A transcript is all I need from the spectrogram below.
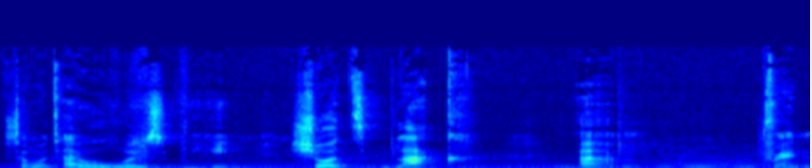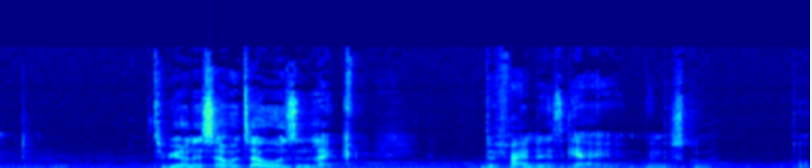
Samuel Taiwo was a short black um, friend. To be honest, Samuel Taiwo wasn't like the finest guy in the school. But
